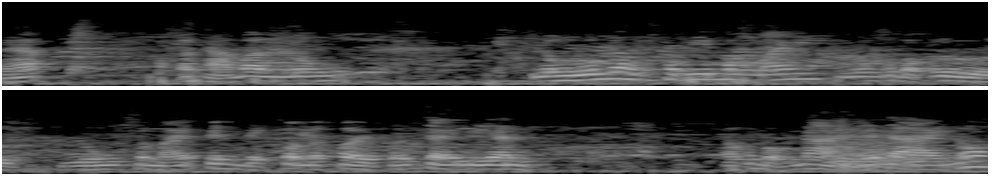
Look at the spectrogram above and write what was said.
นะครับ ก็ถามว่าลุงลุงรู้เรื่องพวกนี้บ้างไหมลุงก็บอกเออลุงสมัยเป็นเด็กก็ไม่ค่อยสนใจเรียน เขาก็บอกหน้าเสียดายเนาะ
